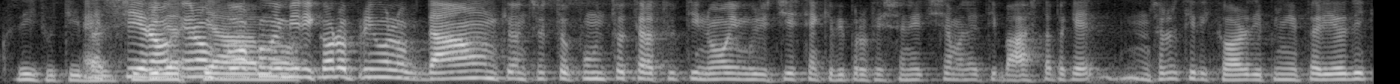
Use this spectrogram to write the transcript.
così tutti eh sì, era, era, un po' come mi ricordo il primo lockdown che a un certo punto tra tutti noi musicisti anche più professionisti siamo detti basta perché non so se ti ricordi i primi periodi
